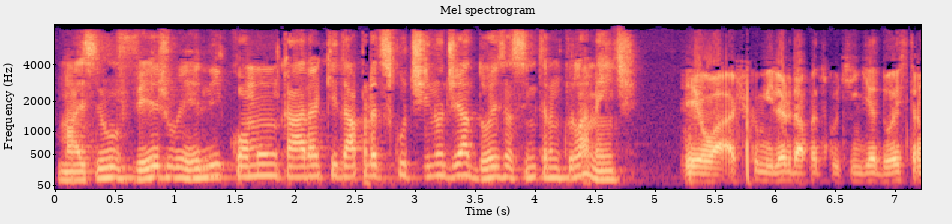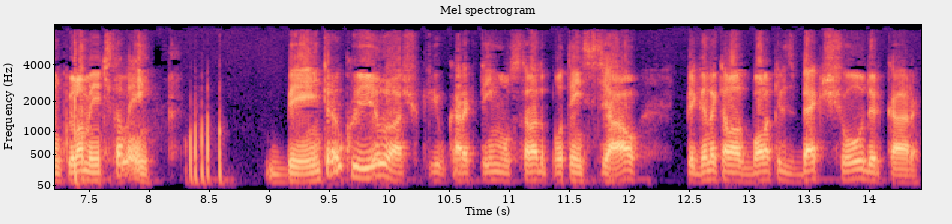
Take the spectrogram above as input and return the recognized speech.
Mas eu vejo ele como um cara que dá para discutir no dia 2 assim tranquilamente. Eu acho que o Miller dá para discutir em dia 2 tranquilamente também. Bem tranquilo, acho que o cara que tem mostrado potencial, pegando aquelas bolas, aqueles back shoulder, cara,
